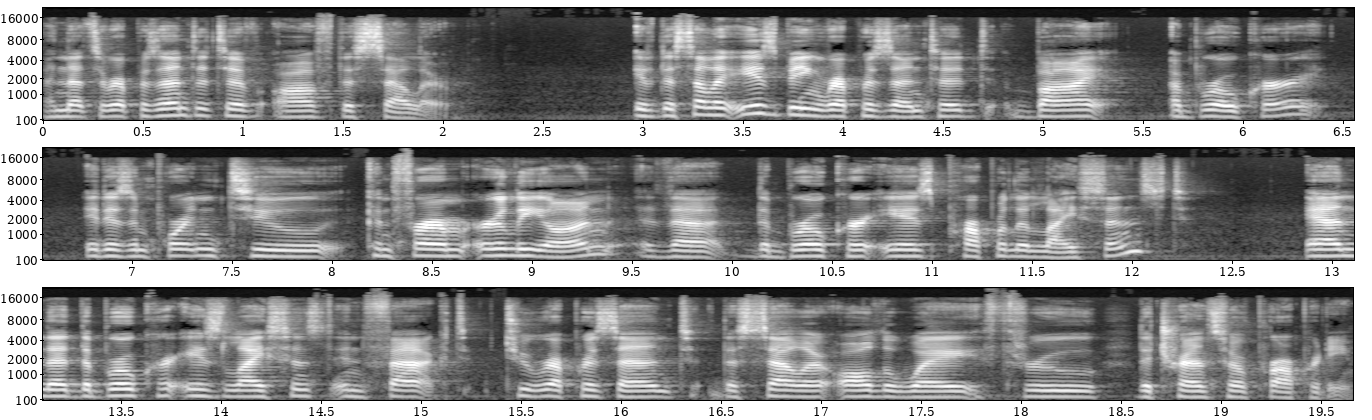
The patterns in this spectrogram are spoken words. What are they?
and that's a representative of the seller. If the seller is being represented by a broker, it is important to confirm early on that the broker is properly licensed and that the broker is licensed, in fact, to represent the seller all the way through the transfer of property.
